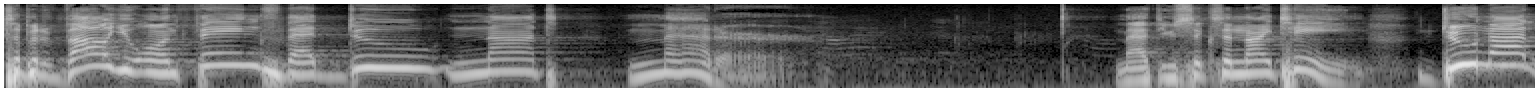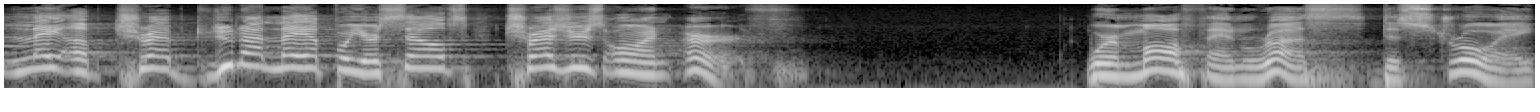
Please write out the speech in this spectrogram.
to put value on things that do not matter. Matthew 6 and 19. Do not lay up tre- do not lay up for yourselves treasures on earth where moth and rust destroy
